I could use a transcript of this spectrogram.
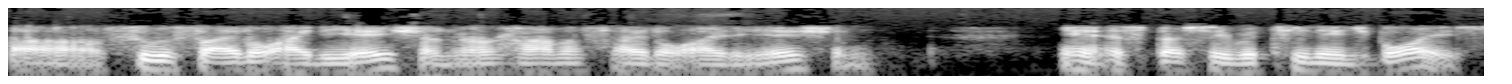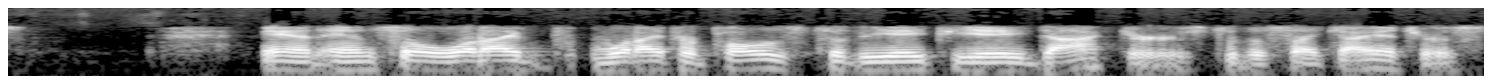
uh, suicidal ideation or homicidal ideation, especially with teenage boys. And and so what I what I proposed to the APA doctors, to the psychiatrists,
